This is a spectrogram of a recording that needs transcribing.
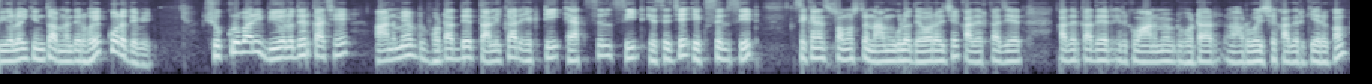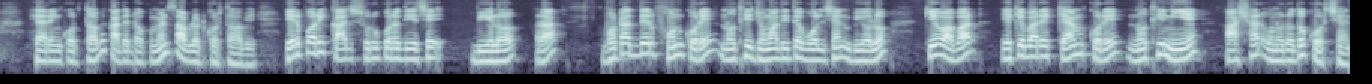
বিওলোই কিন্তু আপনাদের হয়ে করে দেবে। শুক্রবারই বিওলোদের কাছে আনম্যাপড ভোটারদের তালিকার একটি এক্সেল সিট এসেছে এক্সেল সিট সেখানে সমস্ত নামগুলো দেওয়া রয়েছে, কাদের কাজের, কাদের কাদের এরকম আনম্যাপড ভোটার রয়েছে কাদেরকে এরকম হেয়ারিং করতে হবে, কাদের ডকুমেন্টস আপলোড করতে হবে। এরপরই কাজ শুরু করে দিয়েছে বিএলওরা। ভোটারদের ফোন করে নথি জমা দিতে বলছেন বিওলো কেউ আবার একেবারে ক্যাম্প করে নথি নিয়ে আসার অনুরোধও করছেন।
